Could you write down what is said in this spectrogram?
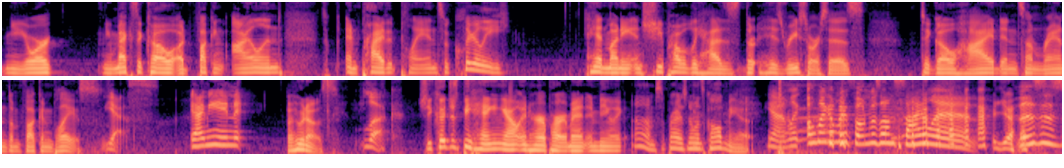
New York, New Mexico, a fucking island, and private planes. So clearly, he had money, and she probably has the, his resources to go hide in some random fucking place. yes. I mean, But who knows? look. She could just be hanging out in her apartment and being like, "Oh, I'm surprised no one's called me yet." Yeah, I'm like, oh my god, my phone was on silent. Yeah. This is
